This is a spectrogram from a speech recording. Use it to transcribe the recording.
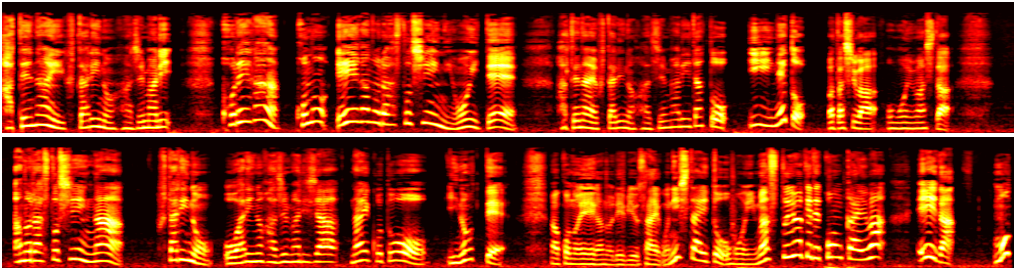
果てない二人の始まり。これが、この映画のラストシーンにおいて、果てない二人の始まりだといいねと私は思いました。あのラストシーンが、二人の終わりの始まりじゃないことを祈って、まあ、この映画のレビュー最後にしたいと思います。というわけで今回は映画もっ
